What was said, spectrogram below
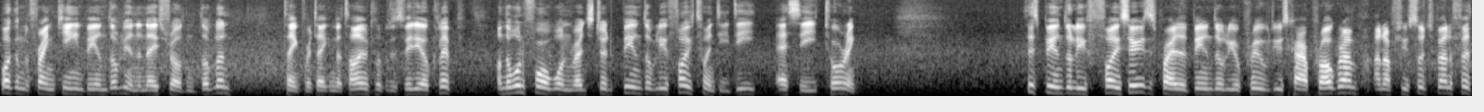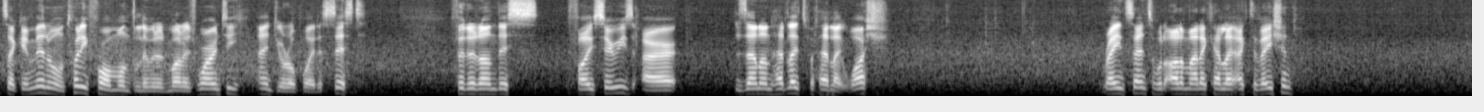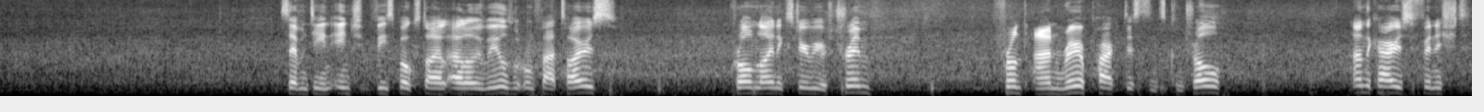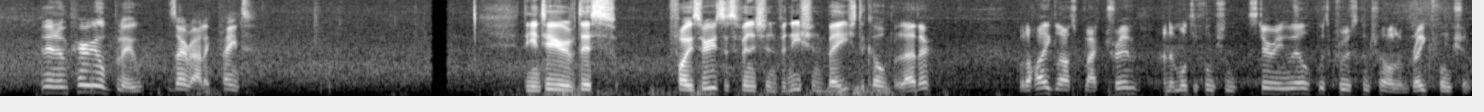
Welcome to Frank Keane BMW in the Naas Road in Dublin. Thank you for taking the time to look at this video clip on the 141 registered BMW 520d SE Touring. This BMW 5 Series is part of the BMW approved used car programme and offers you such benefits like a minimum 24 month limited mileage warranty and Europe-wide assist. Fitted on this 5 Series are xenon headlights with headlight wash, rain sensor with automatic headlight activation, 17 inch V-spoke style alloy wheels with run flat tyres, chrome line exterior trim, front and rear park distance control, and the car is finished in an imperial blue Xirallic paint. The interior of this 5 Series is finished in Venetian beige Dakota leather with a high gloss black trim and a multifunction steering wheel with cruise control and brake function.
